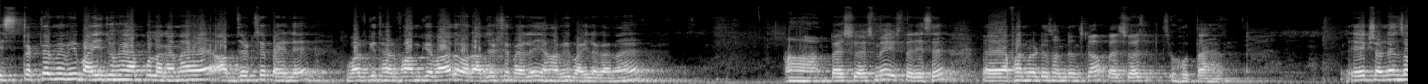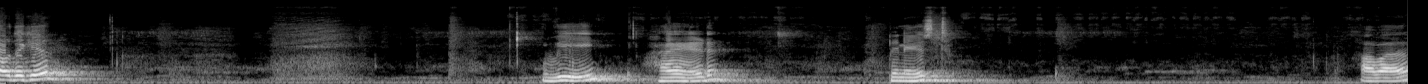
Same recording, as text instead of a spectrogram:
इस स्ट्रक्चर में भी बाई जो है आपको लगाना है। ऑब्जेक्ट से पहले वर्ब की थर्ड फॉर्म के बाद और ऑब्जेक्ट से पहले यहाँ भी बाई लगाना है। हाँ, पैस वैस में इस तरह से अफर्मेटिव सेंटेंस का पैस वैस होता है। एक सेंटेंस और देखिए। We had finished our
